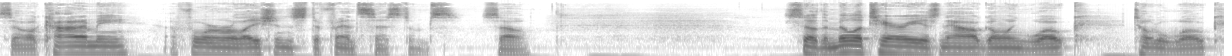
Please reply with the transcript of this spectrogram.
So, economy, foreign relations, defense systems. So, so the military is now going woke, total woke.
